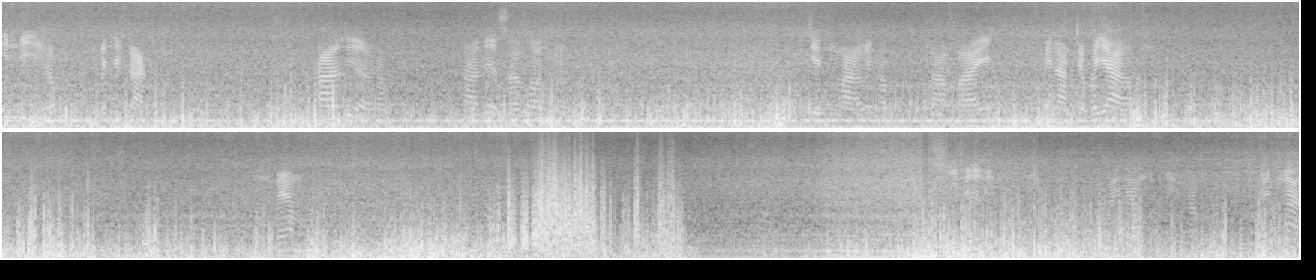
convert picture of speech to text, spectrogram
อินดีครับบรรยากาศทาเรือครับทาเรือสาทรครับเย็นมากเลยครับน้ำไหลแม่น้ำเจ้าพระยาครับโรงแรมที่เรือนี่ไปงานหมดเลยครับเป็นงาน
